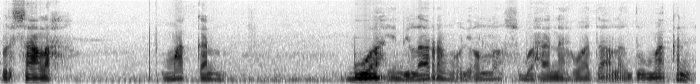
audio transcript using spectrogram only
bersalah makan buah yang dilarang oleh Allah Subhanahu wa taala untuk makannya.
